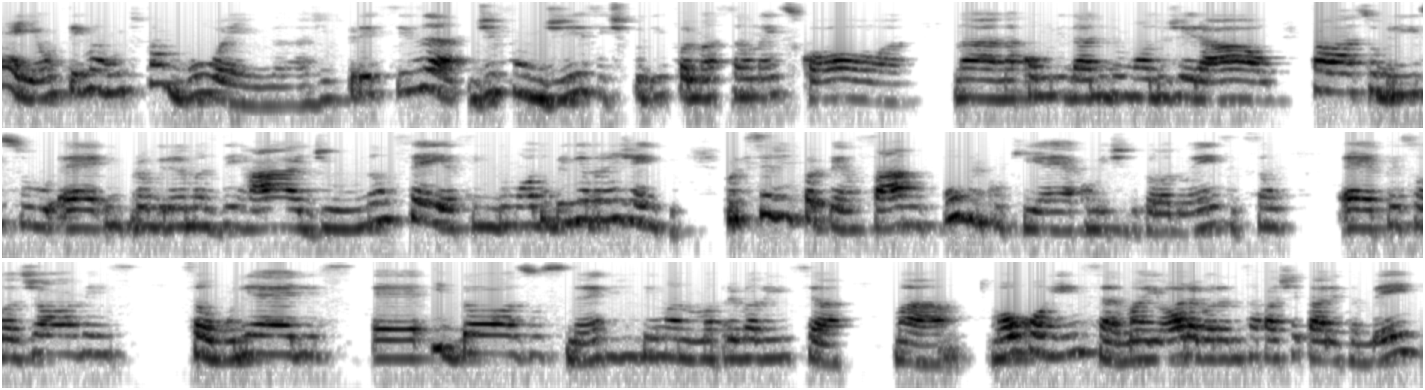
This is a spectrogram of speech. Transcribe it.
É, e é um tema muito tabu ainda. A gente precisa difundir esse tipo de informação na escola, na, na comunidade de um modo geral, falar sobre isso é, em programas de rádio, não sei, assim, de um modo bem abrangente. Porque se a gente for pensar no público que é acometido pela doença, que são é, pessoas jovens, são mulheres, é, idosos, né? A gente tem uma, uma prevalência uma, uma ocorrência maior agora nessa faixa etária também,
